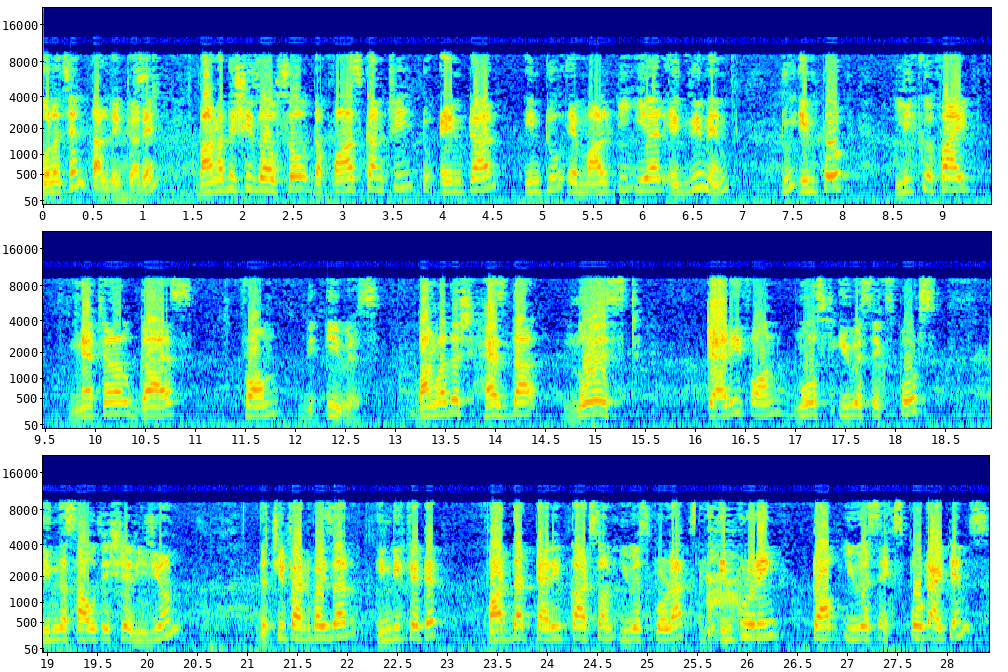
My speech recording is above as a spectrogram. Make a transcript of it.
বলেছেন তার লেটারে Bangladesh is also the first country to enter into a multi-year agreement to import liquefied natural gas from the US. Bangladesh has the lowest tariff on most US exports in the South Asia region. The chief advisor indicated further tariff cuts on US products, including top US export items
